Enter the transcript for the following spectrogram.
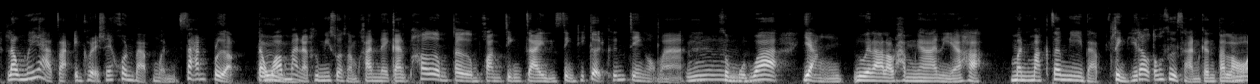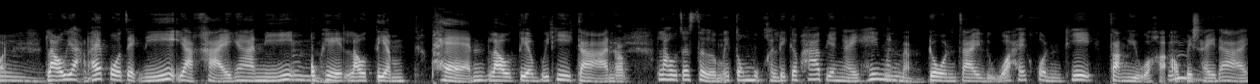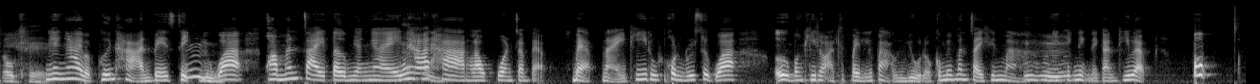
เราไม่อยากจะ encourage ให้คนแบบเหมือนสร้างเปลือก แต่ว่าอืมมันอะคือมีส่วนสำคัญในการเพิ่มเติมความจริงใจหรือสิ่งที่เกิดขึ้นจริงออกมาอืสมมุติว่าอย่างเวลาเราทำงานอย่างเนี้ยค่ะ มันมักจะมีแบบสิ่งที่เราต้องสื่อสารกันตลอดอืมเราอยากได้โปรเจกต์นี้อยากขายงานนี้อืมโอเค เราเตรียมแผนเราเตรียมวิธีการครับเราจะเสริมไอ้ตรงบุคลิกภาพยังไง ให้มันอืมแบบโดนใจหรือว่าให้คนที่ฟังอยู่อะค่ะเอาไปใช้ได้โอเคง่าย ๆ แบบพื้นฐานเบสิกอืมหรือว่าความมั่นใจเติมยังไงอืมท่าทางเราควรจะแบบแบบไหนที่ทุกคนรู้สึกว่าเออบางทีเราอาจจะเป็นหรือเปล่าอยู่เราก็ไม่มั่นใจขึ้นมาอือฮึมีเทคนิคในการที่แบบปุ๊บทุ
